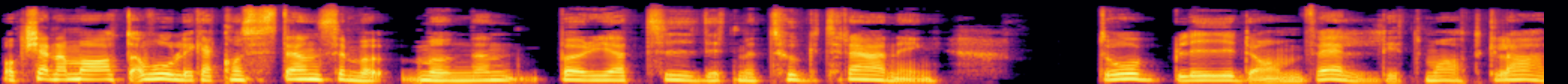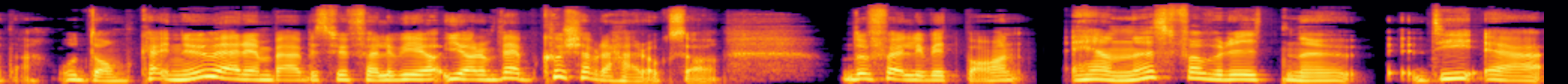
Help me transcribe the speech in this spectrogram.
och känna mat av olika konsistens i mu- munnen, börja tidigt med tuggträning, då blir de väldigt matglada. Och de kan, nu är det en bebis vi följer, vi gör en webbkurs av det här också. Då följer vi ett barn. Hennes favorit nu, det är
